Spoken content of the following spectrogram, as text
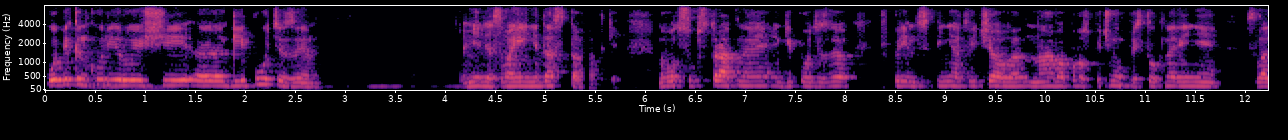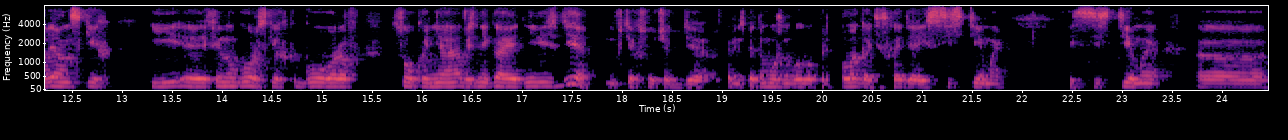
Обе конкурирующие гипотезы имели свои недостатки. Но вот субстратная гипотеза, в принципе, не отвечала на вопрос, почему при столкновении славянских и финно-угорских говоров цоканья возникает не везде, в тех случаях, где, в принципе, это можно было бы предполагать, исходя из системы, из системы э,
